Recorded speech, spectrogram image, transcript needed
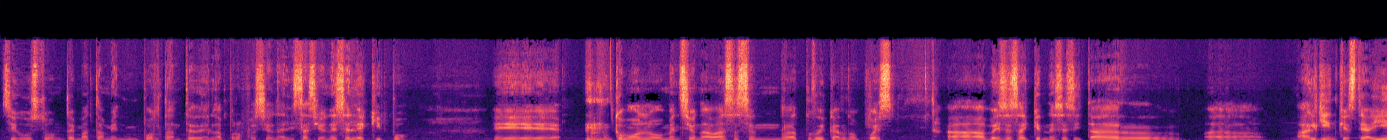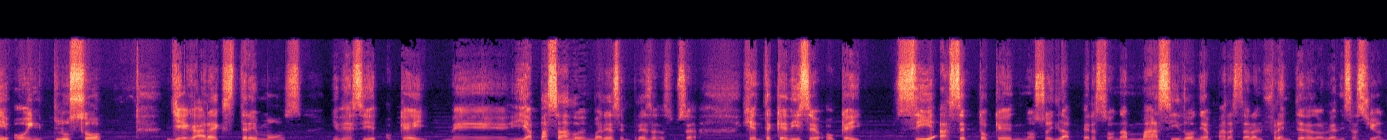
Sí, justo un tema también importante de la profesionalización es el equipo. Eh, como lo mencionabas hace un rato, Ricardo, pues a veces hay que necesitar a, a alguien que esté ahí o incluso llegar a extremos y decir, ok, me... Y ha pasado en varias empresas, o sea, gente que dice, ok, sí acepto que no soy la persona más idónea para estar al frente de la organización,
